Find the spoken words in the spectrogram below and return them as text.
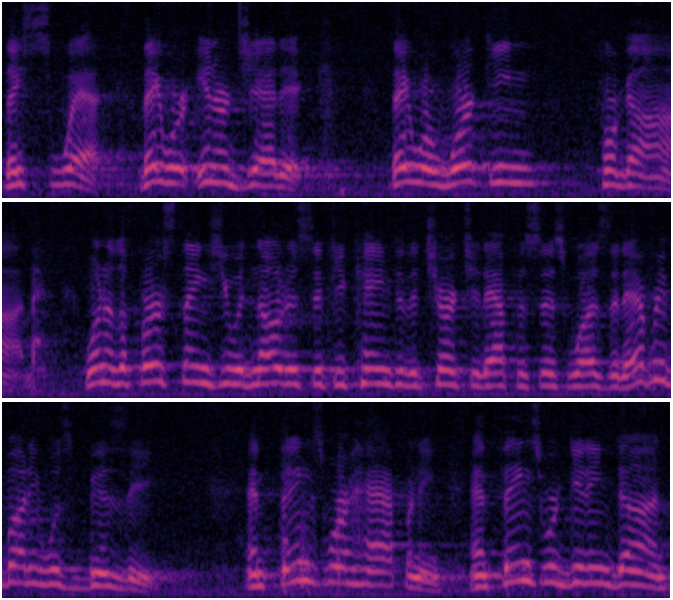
They sweat. They were energetic. They were working for God. One of the first things you would notice if you came to the church at Ephesus was that everybody was busy and things were happening and things were getting done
